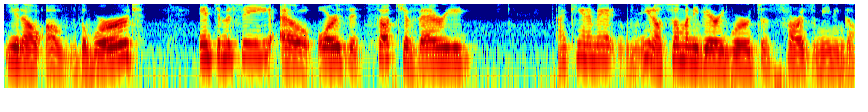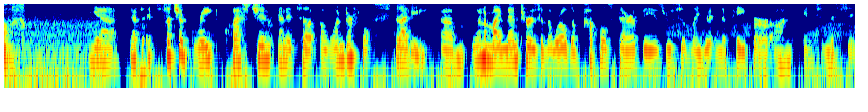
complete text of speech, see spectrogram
you know, of the word intimacy, uh, or is it such a varied? I can't imagine, you know, so many varied words as far as the meaning goes. Yeah, it's such a great question, and it's a, a wonderful study. Um, one of my mentors in the world of couples therapy has recently written a paper on intimacy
